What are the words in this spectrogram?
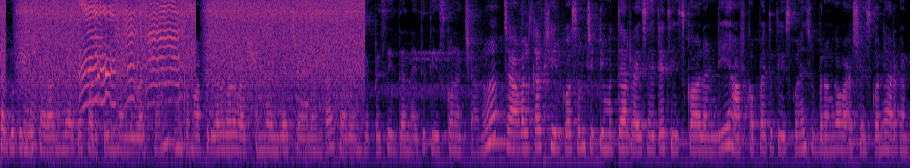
తగ్గుతుంది సడన్గా అయితే పడుతుందండి వర్షం. ఇంకా మా పిల్లలు కూడా వర్షంలో ఎంజాయ్ చేయాలంట. సరే అని చెప్పేసి ఇద్దరిని అయితే తీసుకొని వచ్చాను. చావల్కా ఖీర్ కోసం చిట్టి ముత్యాల రైస్ అయితే తీసుకోవాలండి. హాఫ్ కప్ అయితే తీసుకొని శుభ్రంగా వాష్ చేసుకొని అరగంట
